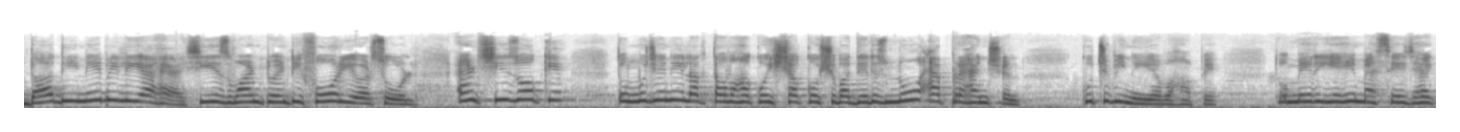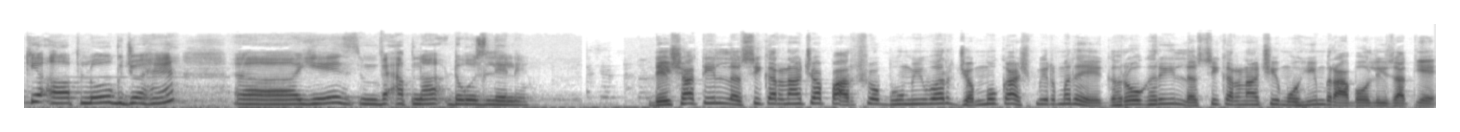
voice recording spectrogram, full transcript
दादी ने भी लिया है she is one twenty four years old and she is okay तो मुझे नहीं लगता वहाँ कोई शक व शुबा देर इज़ नो एप्रहेंशन कुछ भी नहीं है वहाँ पे। तो मेरी यही मैसेज है कि आप लोग जो हैं ये अपना डोज ले लें। देशातील लसीकरणाच्या पार्श्वभूमीवर जम्मू काश्मीरमध्ये घरोघरी लसीकरणाची मोहीम राबवली जाते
